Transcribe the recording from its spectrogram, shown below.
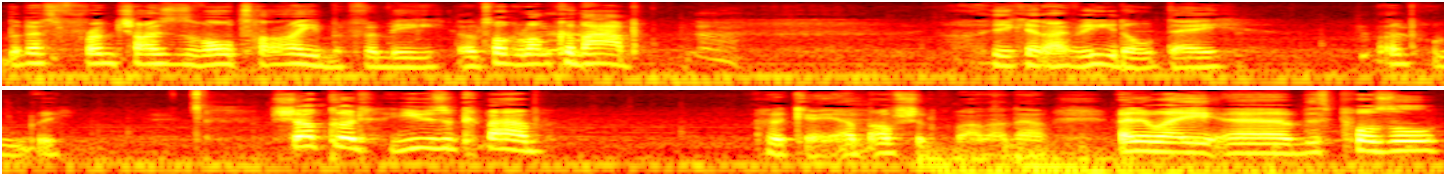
the best franchises of all time for me. I'm talking about kebab. I think I've eaten all day. I'm hungry. Shotgun, use a kebab. Okay, I'm, I'll shut up about that now. Anyway, um, this puzzle,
